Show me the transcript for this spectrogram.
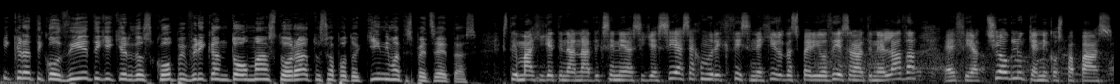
Οι κρατικοδίαιτοι και κερδοσκόποι βρήκαν το ομάστορά τους από το κίνημα της Πετσέτας. Στη μάχη για την ανάδειξη νέας ηγεσίας έχουν ρηχθεί συνεχίζοντας περιοδίες ανά την Ελλάδα Έφη Ακτσιόγλου και Νίκος Παπάς.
